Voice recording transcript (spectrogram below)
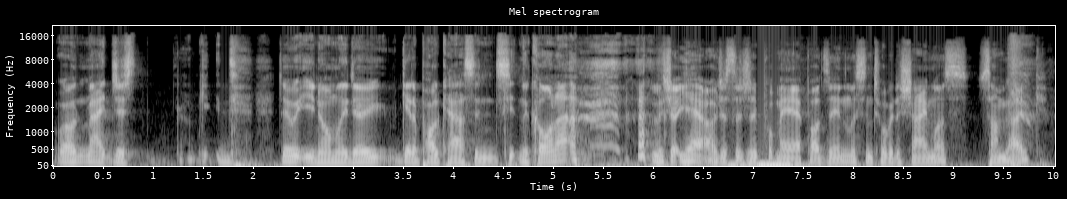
Well, mate, just get, do what you normally do. Get a podcast and sit in the corner. Literally, yeah, I'll just literally put my AirPods in, listen to a bit of Shameless, sunbake.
